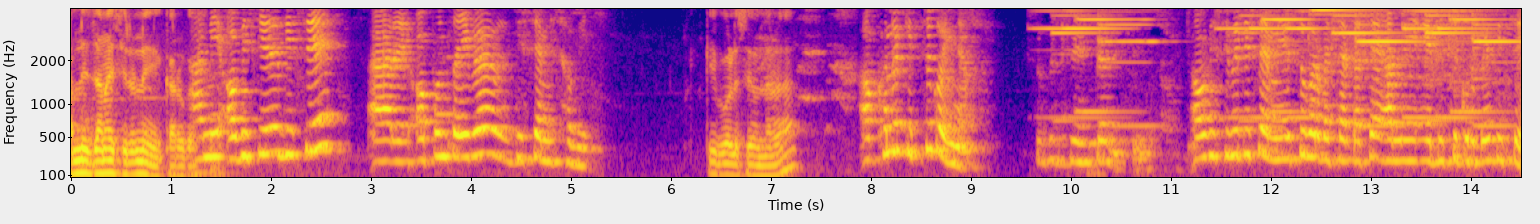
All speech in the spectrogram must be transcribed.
আপনি জানাইছিল নি কারও কাছে? আমি অফিসে দিছে আর অপন চাইবে দিছে আমি ছবি। কি বলেছে ওনারা? এখনও কিচ্ছু কই না। অফিসে দিছে আমি সুগার বেসার কাছে আমি এডিসি গ্রুপে দিছে।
